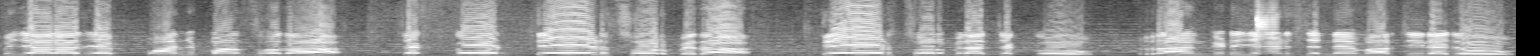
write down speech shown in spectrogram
ਬਾਜ਼ਾਰਾਂ 'ਚ 5-500 ਦਾ, ਚੱਕੋ 150 ਰੁਪਏ ਦਾ। 150 ਰੁਪਏ ਦਾ ਚੱਕੋ। ਰੰਗ ਡਿਜ਼ਾਈਨ ਜਿੰਨੇ ਮਰਜ਼ੀ ਲੈ ਜਾਓ।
